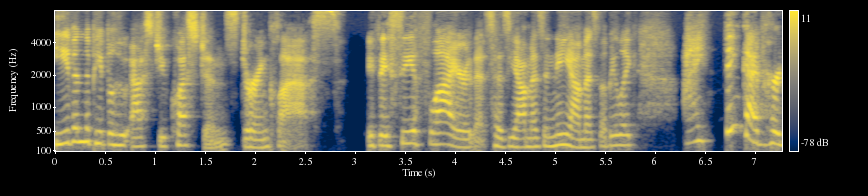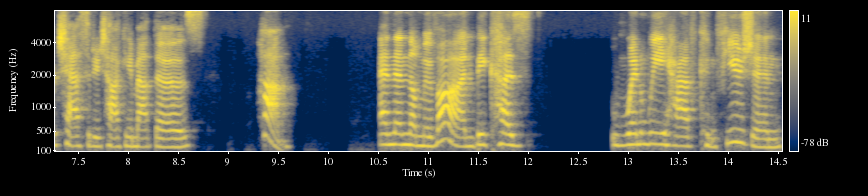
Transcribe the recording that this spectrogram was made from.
even the people who asked you questions during class if they see a flyer that says yamas and niyamas they'll be like i think i've heard chastity talking about those. Huh. And then they'll move on because when we have confusion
